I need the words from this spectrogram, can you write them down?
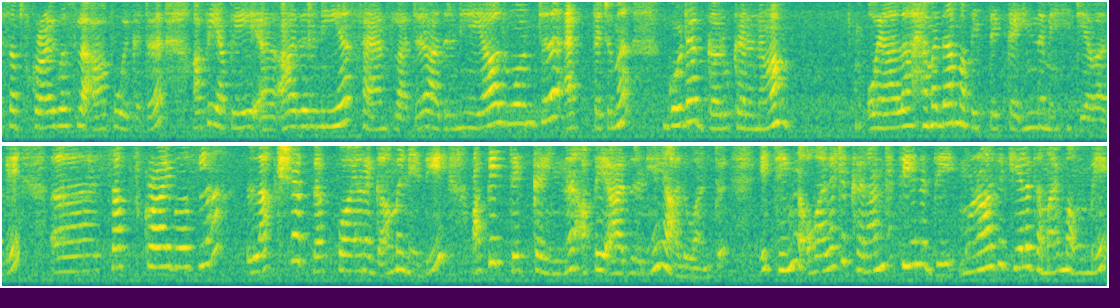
සබස්ක්‍රයිබර්ස්ලා ආපු එකට අපි අපේ ආදරණීය ෆෑන්ස්ලට ආදරණීය යාළුවන්ට ඇත්තටම ගොඩක් ගරු කරනවා ඔයාලා හැමදාම් අපිත් එක්ක ඉන්න මේ හිටිය වගේ. සබස්ක්‍රයිබර්ස්ලා ලක්ෂයක් දක්වා යන ගමනේදී අපිත් එක්ක ඉන්න අපේ ආදරණය යාළුවන්ට. ඉතිං ඔයාලට කරන්න තියෙනදී මොනාද කියලා තමයි මම මේ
